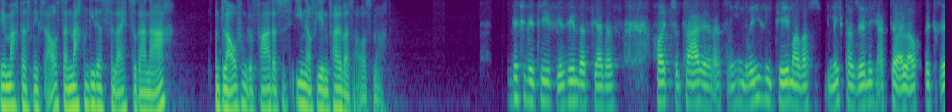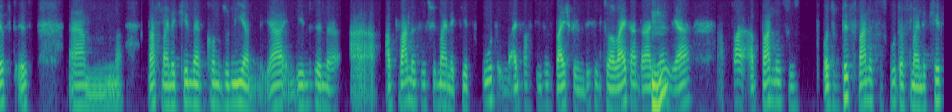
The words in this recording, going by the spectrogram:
dem macht das nichts aus, dann machen die das vielleicht sogar nach und laufen Gefahr, dass es ihnen auf jeden Fall was ausmacht. Definitiv. Wir sehen das ja, dass heutzutage, das ist ein Riesenthema, was mich persönlich aktuell auch betrifft, ist, ähm, was meine Kinder konsumieren. Ja, in dem Sinne, äh, ab wann ist es für meine Kids gut, um einfach dieses Beispiel ein bisschen zu erweitern, Daniel, mhm. ja, ab, ab wann ist es, also bis wann ist es gut, dass meine Kids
